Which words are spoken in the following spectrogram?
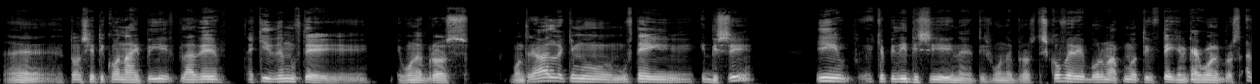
ε, των σχετικών IP. Δηλαδή, εκεί δεν μου φταίει η Warner Bros. Montreal, εκεί μου, μου φταίει η DC ή και επειδή η DC είναι της Warner Bros. Discovery μπορούμε να πούμε ότι φταίει γενικά η Warner Bros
